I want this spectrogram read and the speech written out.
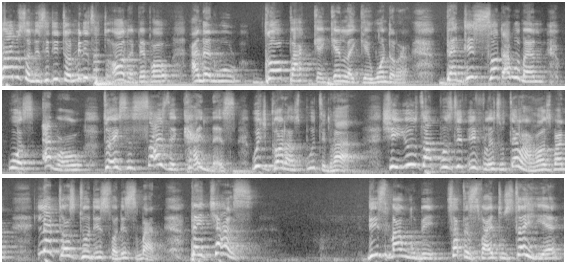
Comes to the city to minister to all the people and then will go back again like a wanderer. But this other woman was able to exercise the kindness which God has put in her. She used that positive influence to tell her husband, Let us do this for this man. Perchance, this man will be satisfied to stay here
